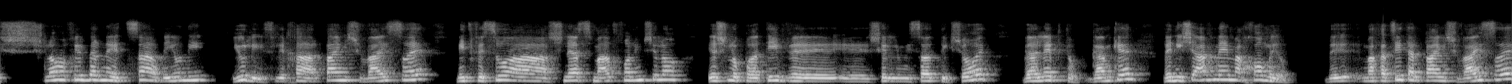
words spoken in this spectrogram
שלמה פילבר נעצר ביוני יולי, סליחה, 2017, נתפסו שני הסמארטפונים שלו, יש לו פרטי אה, של משרד תקשורת והלפטופ גם כן, ונשאב מהם החומר במחצית 2017.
